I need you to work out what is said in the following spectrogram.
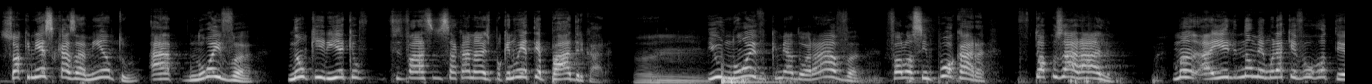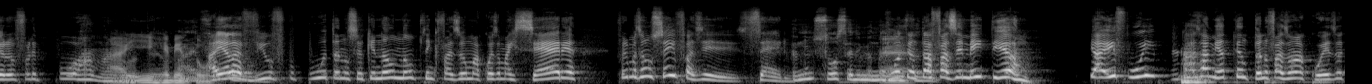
Só que nesse casamento, a noiva não queria que eu falasse de sacanagem, porque não ia ter padre, cara. E o noivo que me adorava falou assim: pô, cara, toca o zaralho. Mano, aí ele, não, minha mulher quer ver o roteiro. Eu falei, porra, mano. Aí arrebentou. Aí ela viu, ficou puta, não sei o que. Não, não, tem que fazer uma coisa mais séria. Eu falei, mas eu não sei fazer sério. Eu não sou cerimonialista. Vou tentar né? fazer meio termo. E aí fui, casamento, tentando fazer uma coisa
